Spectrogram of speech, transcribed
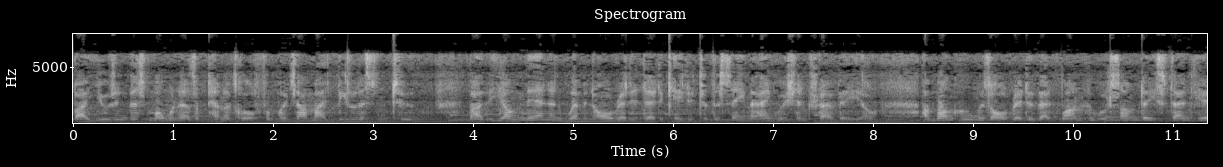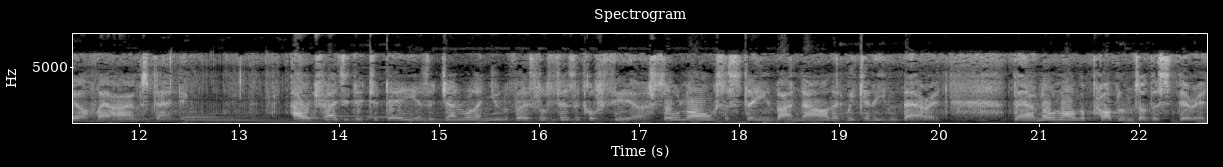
by using this moment as a pinnacle from which I might be listened to by the young men and women already dedicated to the same anguish and travail, among whom is already that one who will some day stand here where I am standing. Our tragedy today is a general and universal physical fear, so long sustained by now that we can even bear it. There are no longer problems of the spirit.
